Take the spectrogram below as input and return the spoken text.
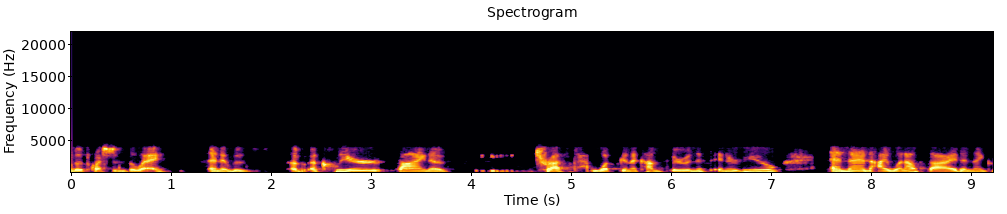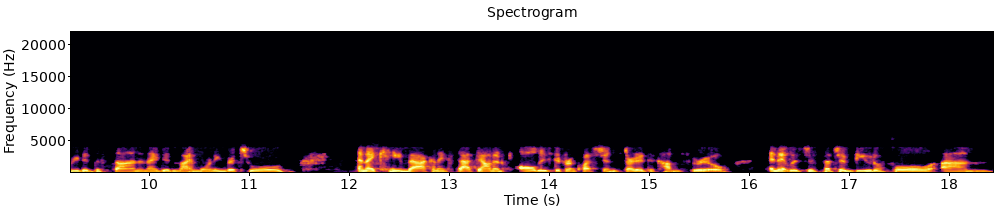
those questions away. And it was a, a clear sign of trust what's going to come through in this interview and then I went outside and I greeted the sun and I did my morning rituals. And I came back and I sat down and all these different questions started to come through. And it was just such a beautiful um,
